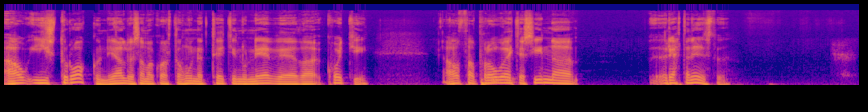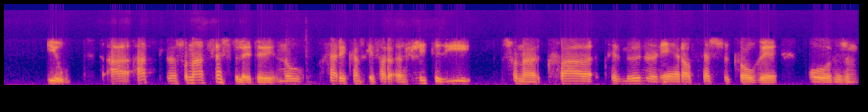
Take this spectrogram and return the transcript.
á í strókunni, alveg sama hvort að hún er tekin úr nefi eða kokki, á það prófa ekki að sína rétta neðistuð? Jú, að, að, svona að flestuleiti, nú þær er kannski fara öllítið í svona hvað, hver munurinn er á þessu prófi og þessum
